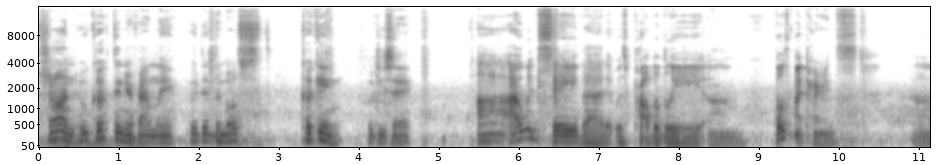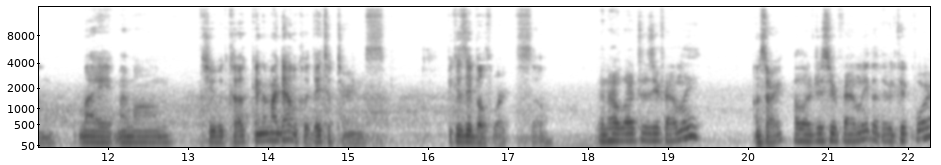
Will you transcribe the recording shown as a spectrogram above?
Sean, who cooked in your family? Who did the most cooking, would you say? Uh, I would say that it was probably um, both my parents. Um, my my mom, she would cook, and then my dad would cook. They took turns because they both worked. So And how large was your family? I'm sorry. How large is your family that they would cook for?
